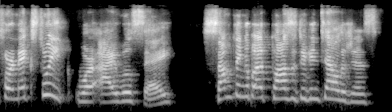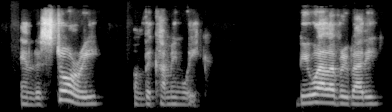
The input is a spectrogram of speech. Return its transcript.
for next week, where I will say something about positive intelligence and the story of the coming week. Be well, everybody.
